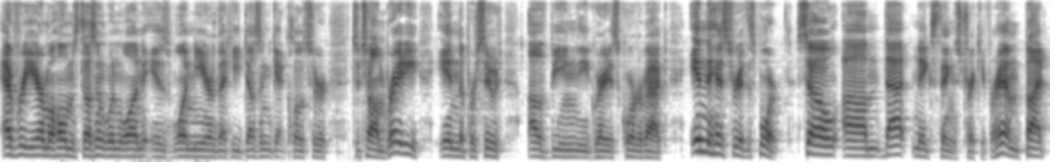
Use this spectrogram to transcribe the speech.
Every year Mahomes doesn't win one is one year that he doesn't get closer to Tom Brady in the pursuit of being the greatest quarterback in the history of the sport. So um, that makes things tricky for him. But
